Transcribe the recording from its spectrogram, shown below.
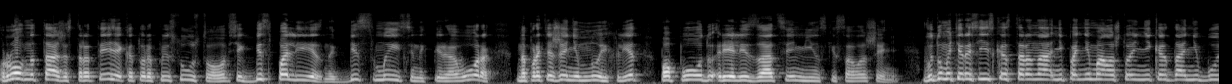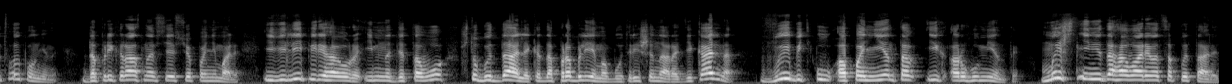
Ровно та же стратегия, которая присутствовала во всех бесполезных, бессмысленных переговорах на протяжении многих лет по поводу реализации Минских соглашений. Вы думаете, российская сторона не понимала, что они никогда не будут выполнены? Да прекрасно все все понимали. И вели переговоры именно для того, чтобы далее, когда проблема будет решена радикально, выбить у оппонентов их аргументы. Мы же с ними договариваться пытались.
